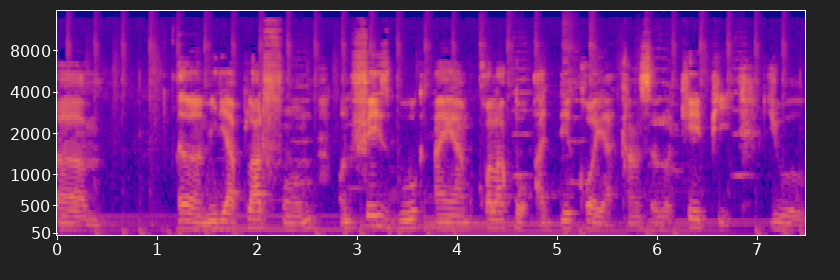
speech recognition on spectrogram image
um, uh, media platform on Facebook. I am Kolapo Adekoya, Counselor KP. You will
